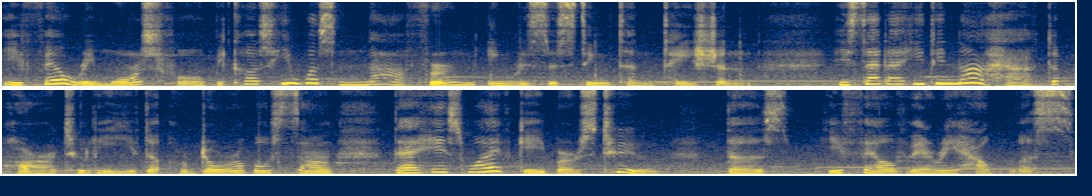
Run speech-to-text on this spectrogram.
He felt remorseful because he was not firm in resisting temptation. He said that he did not have the power to leave the adorable son that his wife gave birth to. Thus, he felt very helpless.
